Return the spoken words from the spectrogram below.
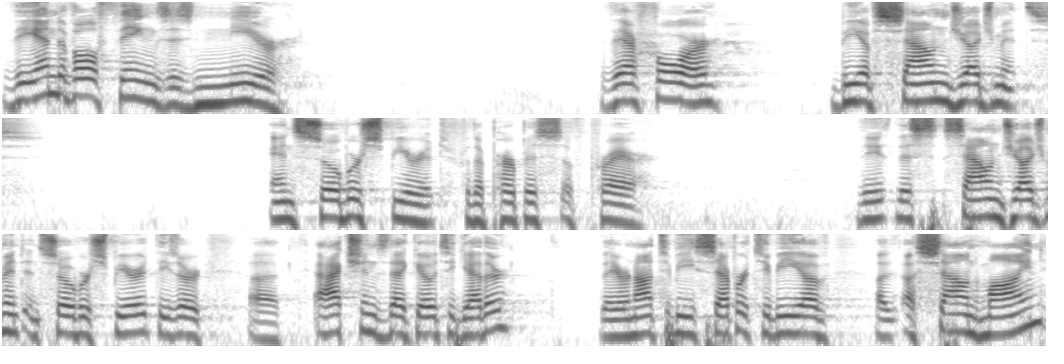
The end of all things is near. Therefore, be of sound judgment and sober spirit for the purpose of prayer. This sound judgment and sober spirit, these are uh, actions that go together. They are not to be separate, to be of a, a sound mind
